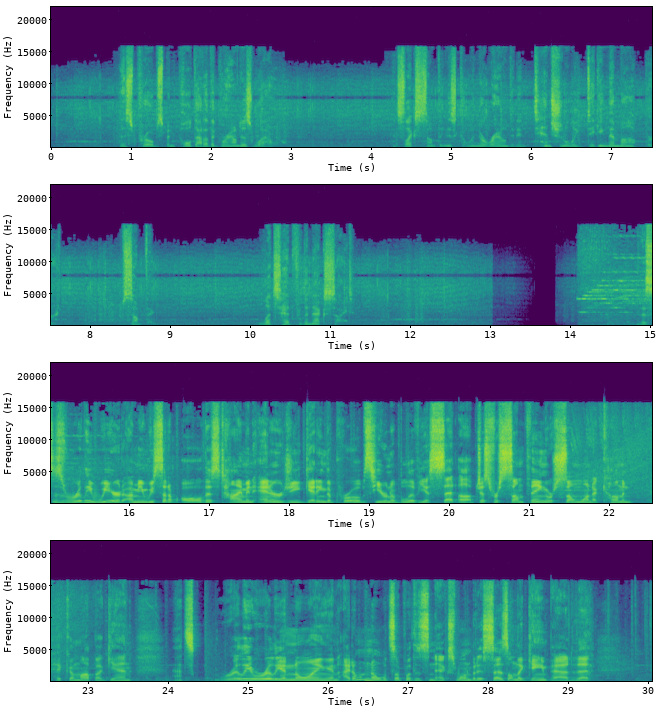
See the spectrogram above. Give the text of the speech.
this probe's been pulled out of the ground as well. It's like something is going around and intentionally digging them up, or something. Let's head for the next site. This is really weird. I mean, we set up all this time and energy getting the probes here in Oblivia set up just for something or someone to come and pick them up again. That's really, really annoying, and I don't know what's up with this next one, but it says on the gamepad that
